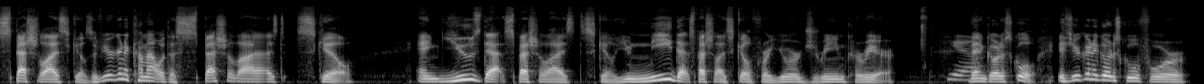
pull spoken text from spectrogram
specialized skills. If you're going to come out with a specialized skill and use that specialized skill, you need that specialized skill for your dream career. Yeah. Then go to school. If you're going to go to school for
